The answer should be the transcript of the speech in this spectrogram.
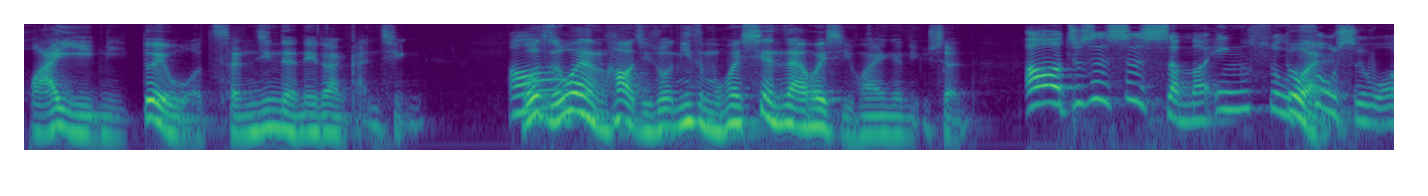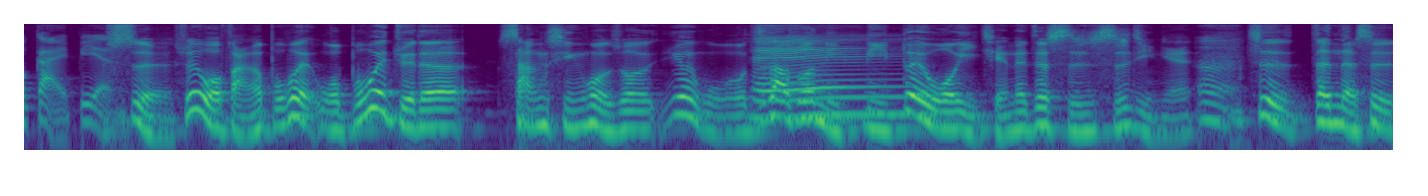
怀疑你对我曾经的那段感情，哦、我只会很好奇说，你怎么会现在会喜欢一个女生？哦，就是是什么因素促使我改变？是，所以我反而不会，我不会觉得。伤心，或者说，因为我知道说你你对我以前的这十十几年，嗯，是真的是、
